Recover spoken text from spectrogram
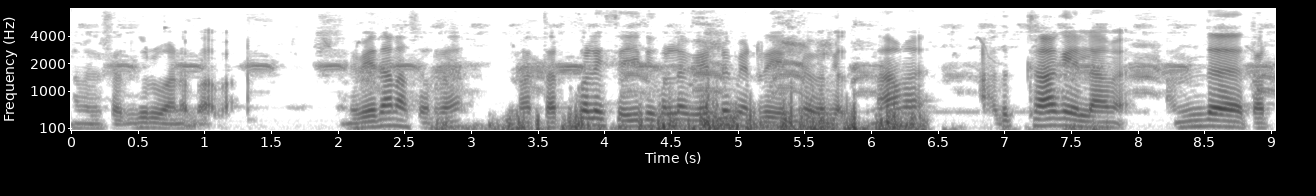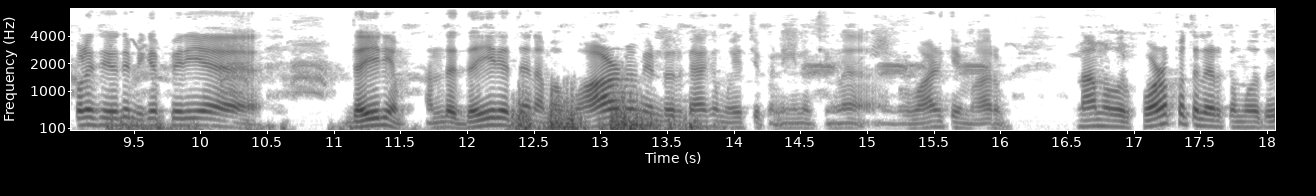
நமது சத்குருவான பாபா. எனவே தான் நான் சொல்கிறேன் நான் தற்கொலை செய்து கொள்ள வேண்டும் என்று எண்ணுபவர்கள் நாம் அதுக்காக இல்லாமல் அந்த தற்கொலை செய்வது மிகப்பெரிய தைரியம். அந்த தைரியத்தை நம்ம வாழணும் என்பதற்காக முயற்சி பண்ணீங்கன்னு வச்சுங்களேன் உங்கள் வாழ்க்கை மாறும். நாம் ஒரு குழப்பத்தில் இருக்கும்போது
